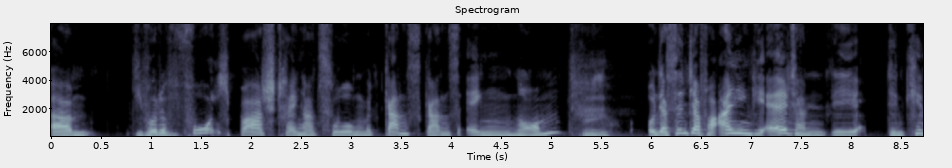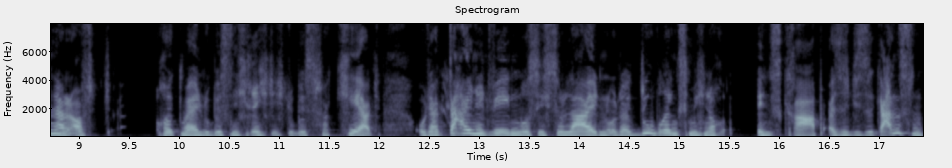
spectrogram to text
ähm, die wurde furchtbar streng erzogen mit ganz, ganz engen Normen. Mhm. Und das sind ja vor allen Dingen die Eltern, die den Kindern oft rückmelden, du bist nicht richtig, du bist verkehrt. Oder deinetwegen muss ich so leiden. Oder du bringst mich noch ins Grab. Also diese ganzen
